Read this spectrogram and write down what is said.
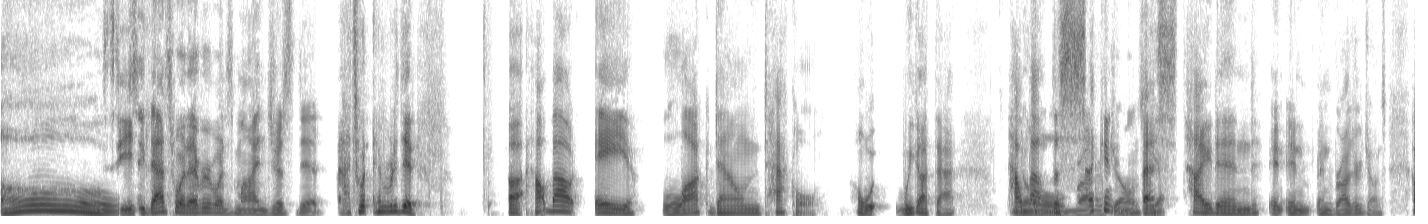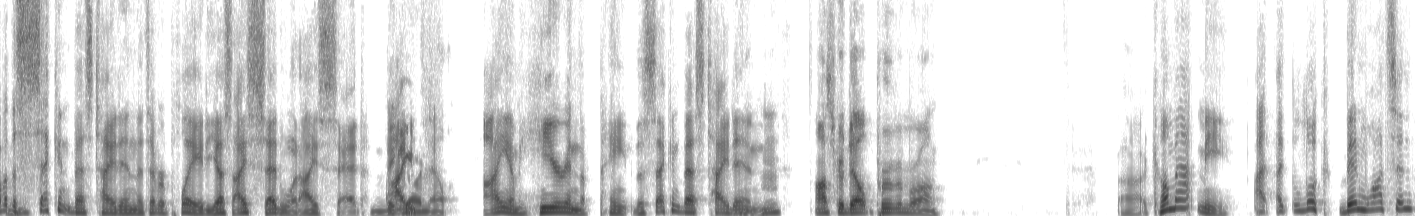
oh, See? see, that's what everyone's mind just did. That's what everybody did. Uh, how about a lockdown tackle? Oh, we got that. How about the Broderick second Jones? Yeah. best tight end in, in, in Broderick Jones? How about the Mhm. second best tight end that's ever played? Yes, I said what I said. Big I, Darnell, I am here in the paint. The second best tight end. Mhm. Oscar Delp, prove him wrong. Uh, come at me. I, I look, Ben Watson.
